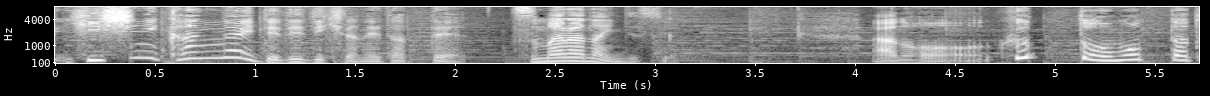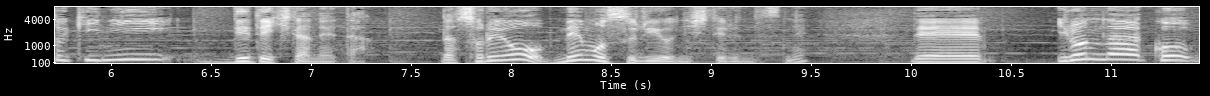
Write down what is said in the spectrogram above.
必死に考えて出てきたネタってつまらないんですよ。あのふっと思った時に出てきたネタ。だそれをメモするようにしてるんですね。でいろんなこう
